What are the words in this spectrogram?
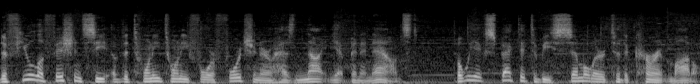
The fuel efficiency of the 2024 Fortuner has not yet been announced, but we expect it to be similar to the current model.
